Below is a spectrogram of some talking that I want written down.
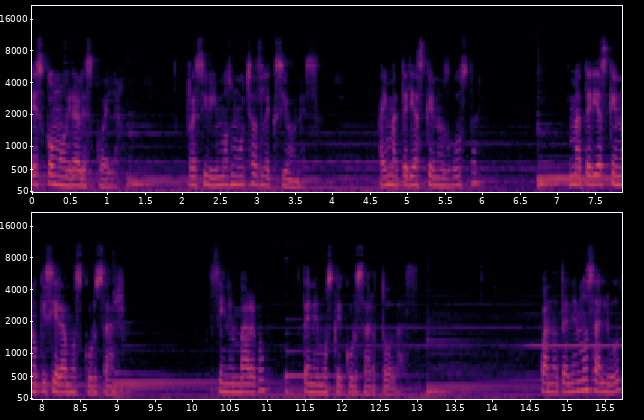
es como ir a la escuela. Recibimos muchas lecciones. Hay materias que nos gustan y materias que no quisiéramos cursar. Sin embargo, tenemos que cursar todas. Cuando tenemos salud,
